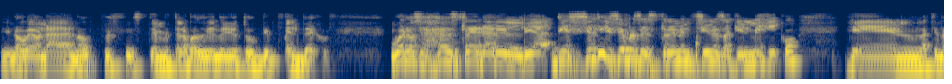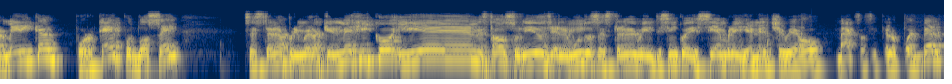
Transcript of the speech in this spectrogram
Y no veo nada, ¿no? Este, te lo vas viendo en YouTube, bien pendejo. Bueno, se va a estrenar el día 17 de diciembre, se estrena en cines aquí en México y en Latinoamérica. ¿Por qué? Pues no sé. Se estrena primero aquí en México y en Estados Unidos y en el mundo se estrena el 25 de diciembre y en HBO Max, así que lo pueden ver.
